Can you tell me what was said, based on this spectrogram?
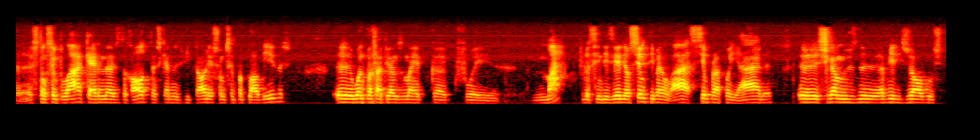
Uh, estão sempre lá, quer nas derrotas, quer nas vitórias, somos sempre aplaudidas. Uh, o ano passado tivemos uma época que foi má, por assim dizer, eles sempre estiveram lá, sempre a apoiar. Uh, chegamos de, a vir de jogos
